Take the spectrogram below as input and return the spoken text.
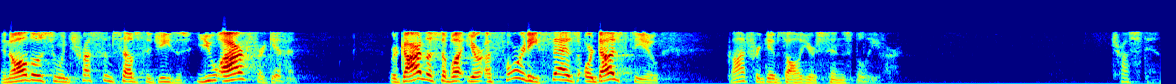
And all those who entrust themselves to Jesus, you are forgiven. Regardless of what your authority says or does to you, God forgives all your sins, believer. Trust Him.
